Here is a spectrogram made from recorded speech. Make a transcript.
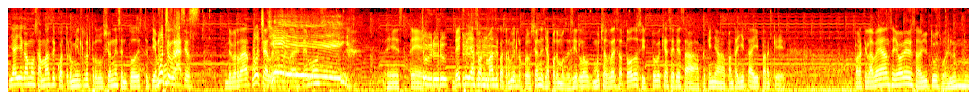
Ya llegamos a más de 4000 reproducciones en todo este tiempo. Muchas gracias. De verdad, Muchas les gracias. agradecemos. Este, de hecho ya son más de 4000 reproducciones, ya podemos decirlo. Muchas gracias a todos y tuve que hacer esa pequeña pantallita ahí para que para que la vean, señores. Ahí todos bailando.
